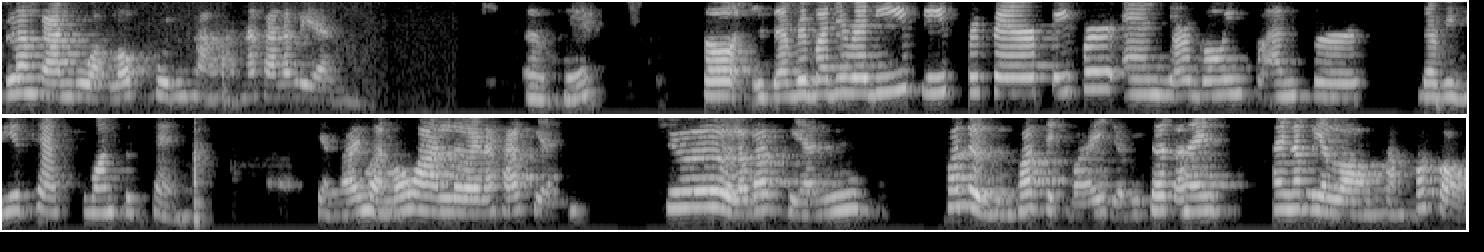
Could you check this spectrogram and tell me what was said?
เรื่องการบวกลบคูณหารนะคะ นักเรียน Okay. So is everybody ready? Please prepare paper and we are going to answer the review test 1 to 10. เขียนไว้เหมือนเมื่อวานเลยนะคะ เขียน ชื่อแล้วก็เขียนข้อหนึ่งถึงข้อสิบไว้ เดี๋ยวพี่เชิดจะให้ให้นักเรียนลองทำข้อสอบ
